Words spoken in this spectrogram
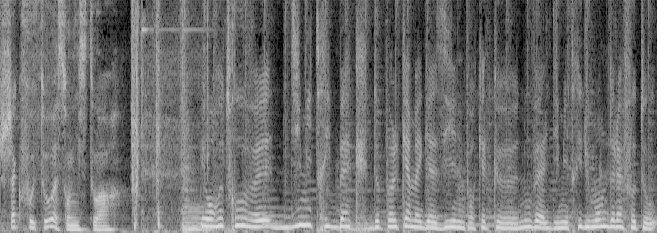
Chaque photo a son histoire. Et on retrouve Dimitri Beck de Polka Magazine pour quelques nouvelles. Dimitri du monde de la photo.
